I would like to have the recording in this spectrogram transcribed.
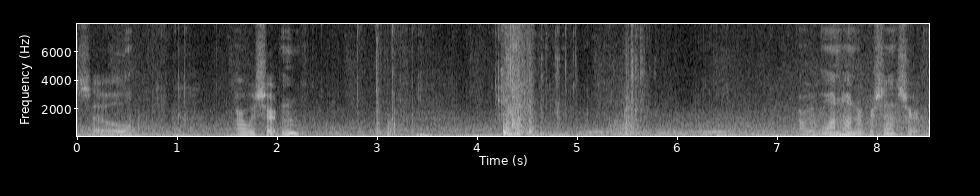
So, are we certain? Are we 100% certain?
